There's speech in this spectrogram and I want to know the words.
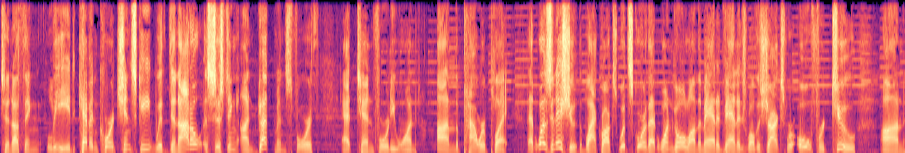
to nothing lead. Kevin Korchinski with Donato assisting on Guttman's fourth at 1041 on the power play. That was an issue. The Blackhawks would score that one goal on the man advantage, while the Sharks were 0 for 2 on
